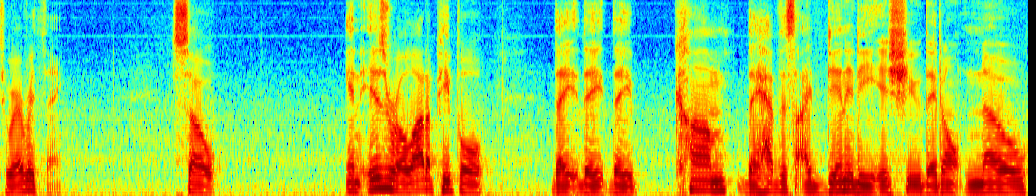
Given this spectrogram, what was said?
to everything. So in Israel, a lot of people they, they, they come, they have this identity issue. They don't know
